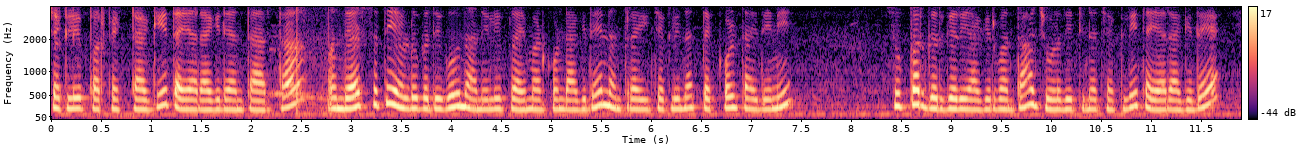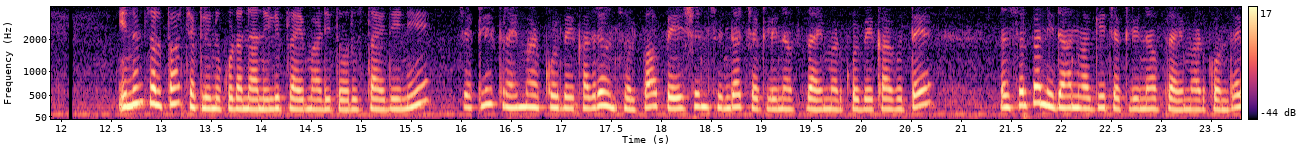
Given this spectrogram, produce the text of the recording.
ಚಕ್ಲಿ ಪರ್ಫೆಕ್ಟಾಗಿ ತಯಾರಾಗಿದೆ ಅಂತ ಅರ್ಥ. ಒಂದೆರಡು ಸತಿ ಎರಡು ಬದಿಗೂ ನಾನಿಲ್ಲಿ ಫ್ರೈ ಮಾಡ್ಕೊಂಡಾಗಿದೆ. ನಂತರ ಈ ಚಕ್ಲಿನ ತೆಕ್ಕೊಳ್ತಾ ಇದ್ದೀನಿ. ಸೂಪರ್ ಗರ್ಗರಿ ಆಗಿರುವಂತಹ ಜೋಳದ ಹಿಟ್ಟಿನ ಚಕ್ಲಿ ತಯಾರಾಗಿದೆ. ಇನ್ನೊಂದು ಸ್ವಲ್ಪ ಚಕ್ಲಿನೂ ಕೂಡ ನಾನಿಲ್ಲಿ ಫ್ರೈ ಮಾಡಿ ತೋರಿಸ್ತಾ ಇದ್ದೀನಿ. ಚಕ್ಲಿ ಫ್ರೈ ಮಾಡ್ಕೊಳ್ಬೇಕಾದ್ರೆ ಒಂದು ಸ್ವಲ್ಪ ಪೇಷನ್ಸಿಂದ ಚಕ್ಲಿನ ಫ್ರೈ ಮಾಡ್ಕೊಳ್ಬೇಕಾಗುತ್ತೆ. ಒಂದು ಸ್ವಲ್ಪ ನಿಧಾನವಾಗಿ ಚಕ್ಲಿನ ಫ್ರೈ ಮಾಡಿಕೊಂಡ್ರೆ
